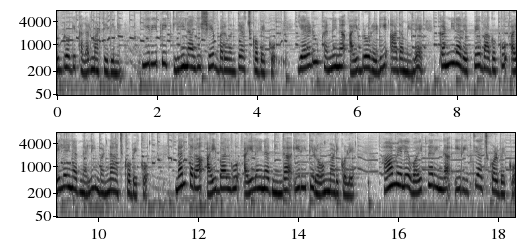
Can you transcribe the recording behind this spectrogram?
ಐಬ್ರೋಗೆ ಕಲರ್ ಮಾಡ್ತಿದ್ದೀನಿ. ಈ ರೀತಿ ಕ್ಲೀನಾಗಿ ಶೇಪ್ ಬರುವಂತೆ ಹಚ್ಕೋಬೇಕು. ಎರಡು ಕಣ್ಣಿನ ಐಬ್ರೋ ರೆಡಿ ಆದ ಮೇಲೆ ಕಣ್ಣಿನ ರೆಪ್ಪೆ ಭಾಗಕ್ಕೂ ಐಲೈನರ್ನಲ್ಲಿ ಬಣ್ಣ ಹಚ್ಕೋಬೇಕು. ನಂತರ ಐಬಾಲ್ಗೂ ಐಲೈನರ್ನಿಂದ ಈ ರೀತಿ ರೌಂಡ್ ಮಾಡಿಕೊಳ್ಳಿ. ಆಮೇಲೆ ವೈಟ್ನರಿಂದ ಈ ರೀತಿ ಹಚ್ಕೊಳ್ಬೇಕು.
